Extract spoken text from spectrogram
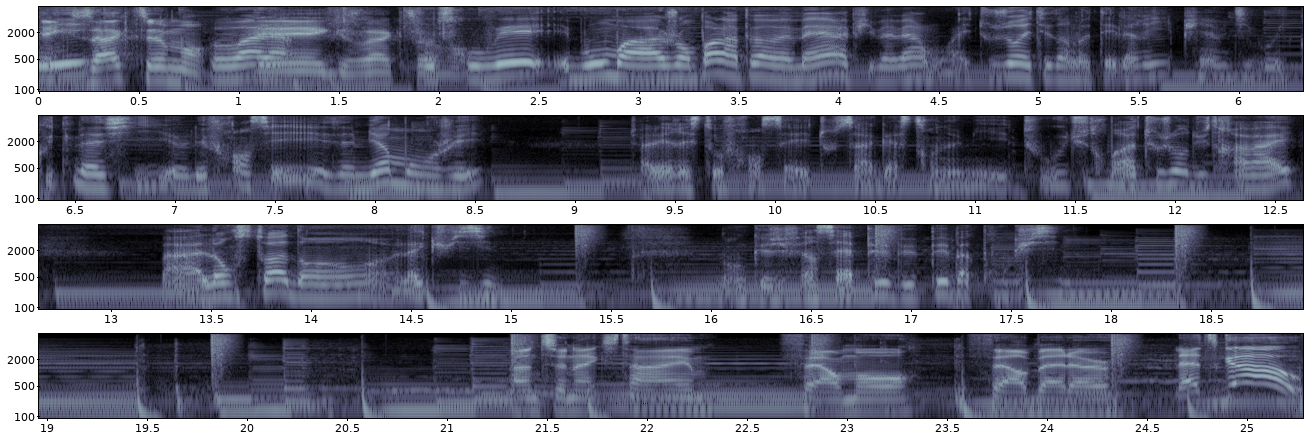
Exactement. Voilà. Exactement. faut trouver. Et bon, bah, j'en parle un peu à ma mère. Et puis ma mère, bon, elle a toujours été dans l'hôtellerie. Puis elle me dit, bon, écoute, ma fille, euh, les Français, ils aiment bien manger. Les restos français, tout ça, gastronomie et tout. Tu trouveras toujours du travail. Bah, lance-toi dans la cuisine. Donc, j'ai fait un CAP, BP, bac cuisine. Until next time, faire more, faire better. Let's go!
